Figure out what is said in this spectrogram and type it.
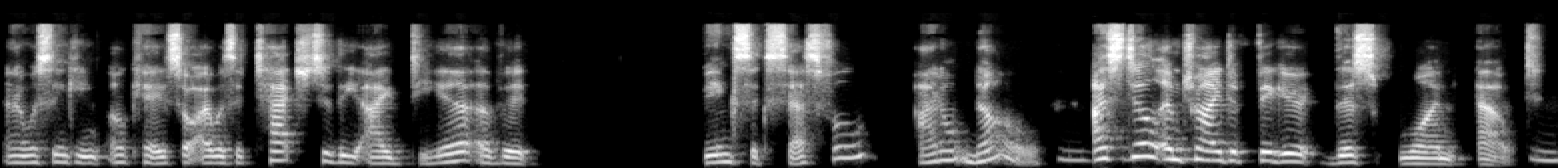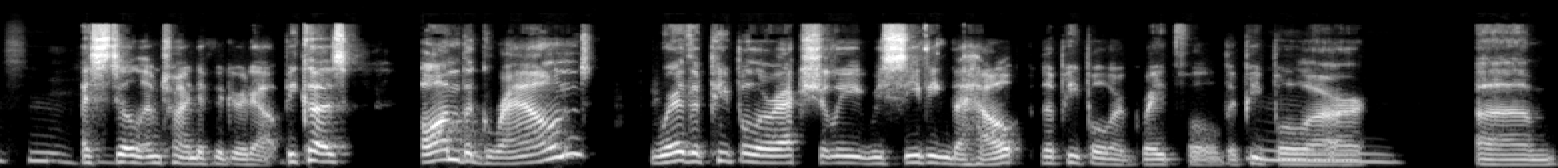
And I was thinking, okay, so I was attached to the idea of it being successful. I don't know. I still am trying to figure this one out. Mhm. I still am trying to figure it out because on the ground, where the people are actually receiving the help, the people are grateful. The people are Mm. um,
